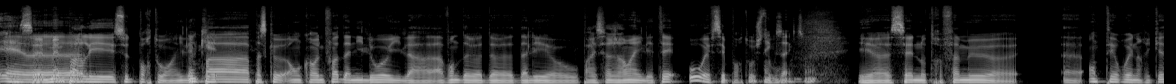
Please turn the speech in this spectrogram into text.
Euh, même par les, ceux de Porto. Hein. Il est pas parce que encore une fois, Danilo, il a avant d'aller au Paris Saint-Germain, il était au FC Porto. Je exact. Et euh, c'est notre fameux euh, Antero Henriquez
